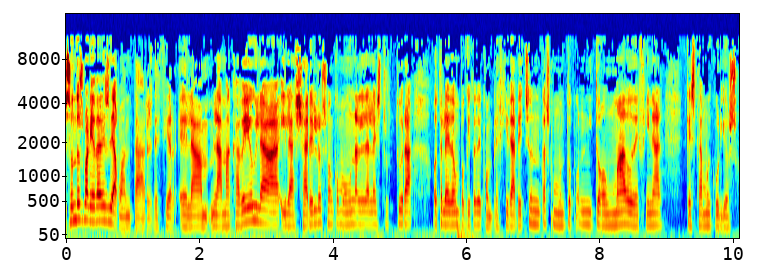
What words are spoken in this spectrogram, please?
son dos variedades de aguantar. Es decir, eh, la, la macabeo y la, y la charelo son como una le da la estructura, otra le da un poquito de complejidad. De hecho, notas como un tonito ahumado de final que está muy curioso.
